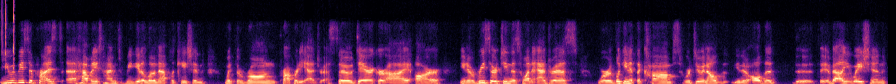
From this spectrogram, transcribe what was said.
you would be surprised how many times we get a loan application with the wrong property address. So Derek or I are, you know, researching this one address. We're looking at the comps. We're doing all, you know, all the the, the evaluation.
